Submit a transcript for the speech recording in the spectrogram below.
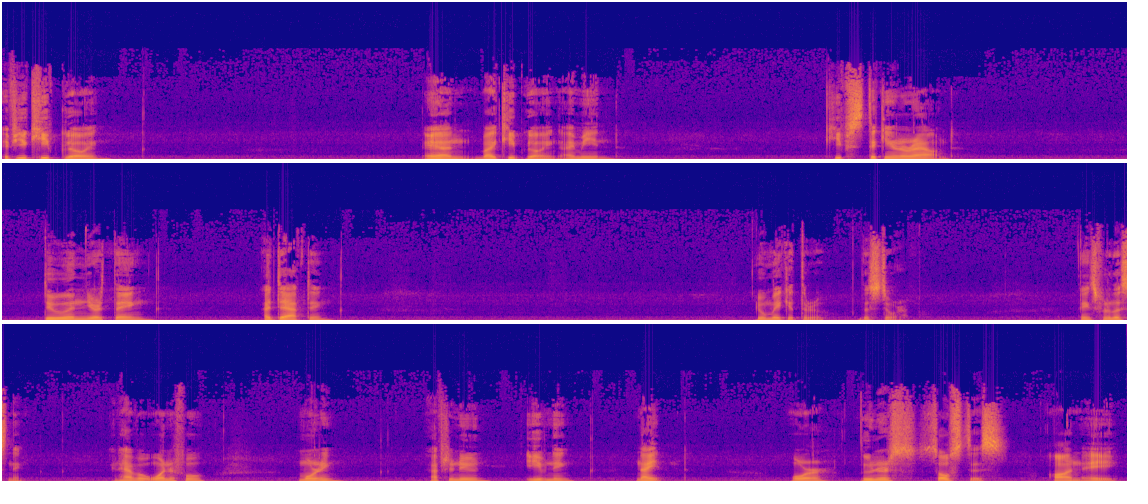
if you keep going, and by keep going, I mean keep sticking around, doing your thing, adapting, you'll make it through the storm. Thanks for listening and have a wonderful morning, afternoon, evening, night, or lunar solstice on a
